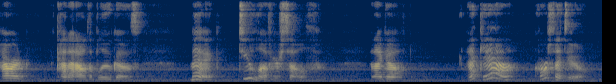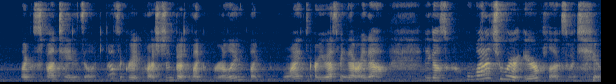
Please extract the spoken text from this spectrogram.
Howard kind of out of the blue goes, Meg, do you love yourself? And I go, heck yeah, of course I do. Like spontaneously, like, that's a great question, but like, really? Like, why are you asking me that right now? And he goes, well, why don't you wear earplugs when you,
